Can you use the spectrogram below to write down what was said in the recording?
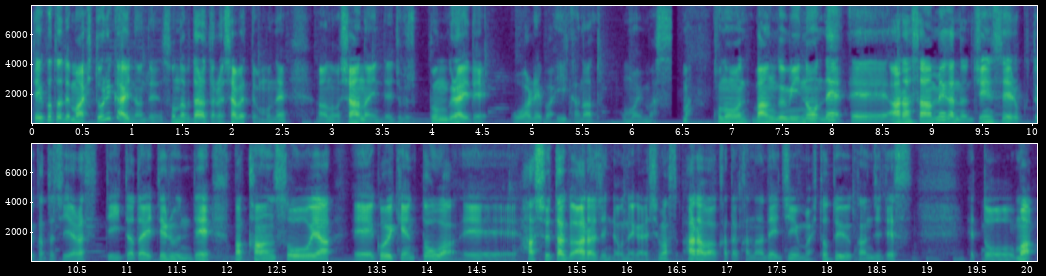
ということで、まあ、一人会なんで、そんなだらだら喋ってもね、あの、しゃあないんで、10分ぐらいで終わればいいかなと思います。まあ、この番組のね、えー、アラサーメガネの人生録って形でやらせていただいてるんで、まあ、感想や、えー、ご意見等は、えー、ハッシュタグアラジンでお願いします。アラはカタカナで、ジンは人という感じです。えっと、まあ、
